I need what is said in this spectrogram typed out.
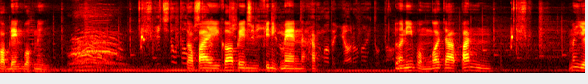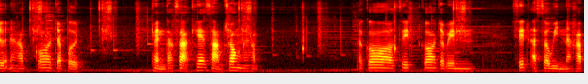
กรอบแดงบวกหนึ่ง ต่อไปก็เป็นฟินิกแมนนะครับ ตัวนี้ผมก็จะปั้นไม่เยอะนะครับ ก็จะเปิด ผ่นทักษะแค่ 3 ช่องนะครับ แล้วก็เซตก็จะเป็นเซตอัศวินนะครับ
